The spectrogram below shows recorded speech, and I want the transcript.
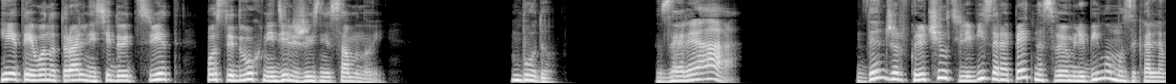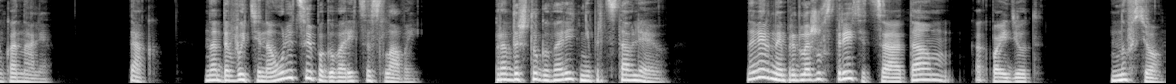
и это его натуральный седой цвет после двух недель жизни со мной. Буду. Заря! Денджер включил телевизор опять на своем любимом музыкальном канале. Так, надо выйти на улицу и поговорить со Славой. Правда, что говорить, не представляю. Наверное, предложу встретиться, а там как пойдет. Ну все,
